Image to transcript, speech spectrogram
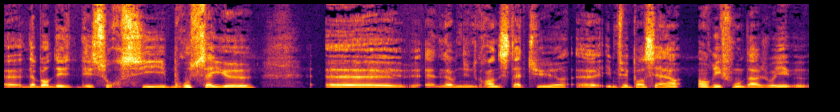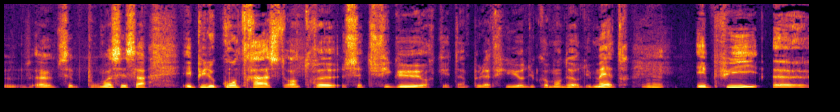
d'abord des sourcils broussailleux, euh, un homme d'une grande stature. Euh, il me fait penser à Henri Fonda. Vous voyez, euh, hein, c'est- pour moi c'est ça. Et puis le contraste entre cette figure qui est un peu la figure du commandeur, du maître, Mm. et puis euh,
